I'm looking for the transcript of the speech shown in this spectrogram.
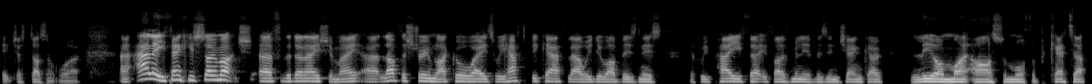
it just doesn't work. Uh, Ali, thank you so much uh, for the donation, mate. Uh, love the stream like always. We have to be careful how we do our business. If we pay 35 million for Zinchenko, Lyon might ask for more for Paqueta.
